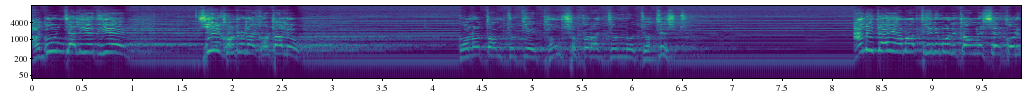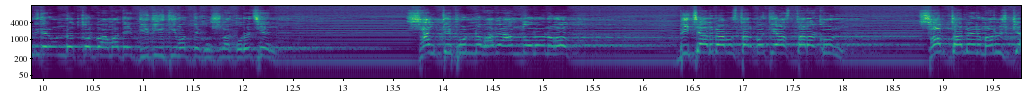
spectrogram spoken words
আগুন জ্বালিয়ে দিয়ে যে ঘটনা ঘটালো, গণতন্ত্রকে ধ্বংস করার জন্য যথেষ্ট। আমি তাই আমার তৃণমূল কংগ্রেসের কর্মীদের অনুরোধ করব, আমাদের দিদি ইতিমধ্যে ঘোষণা করেছেন, শান্তিপূর্ণভাবে আন্দোলন হোক, বিচার ব্যবস্থার প্রতি আস্থা রাখুন। সব ধর্মের মানুষকে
